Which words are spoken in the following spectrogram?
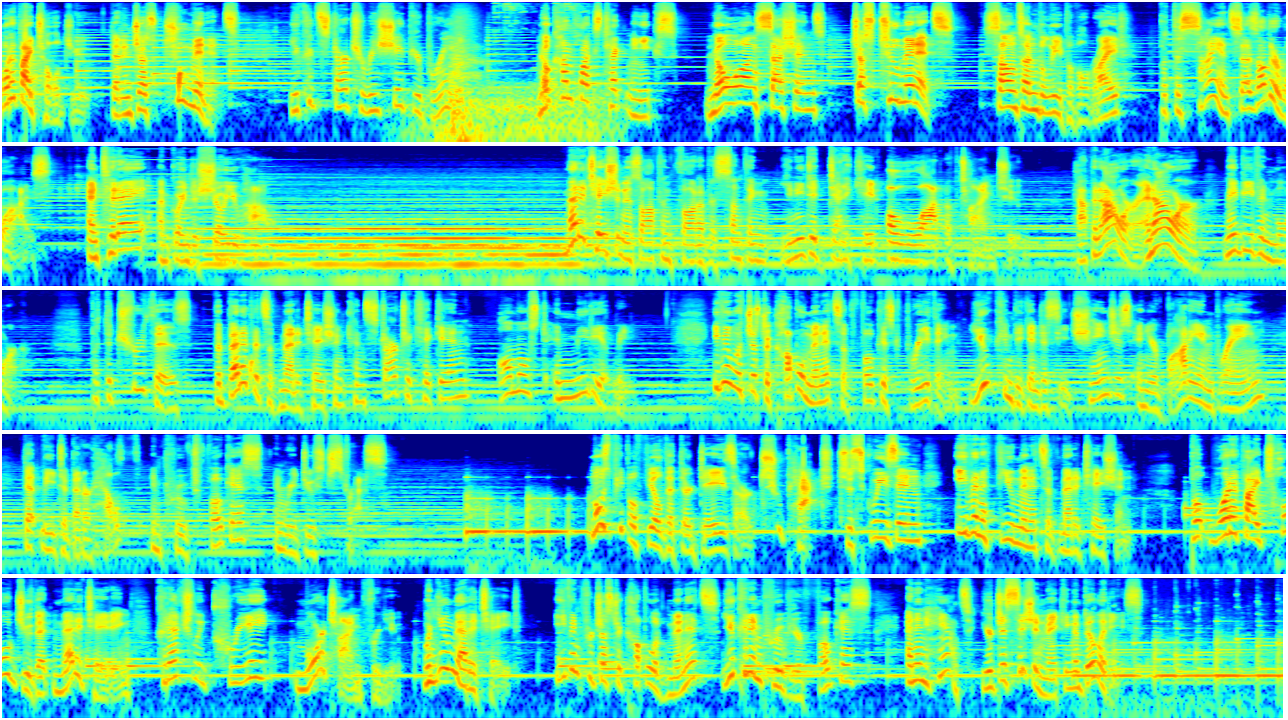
What if I told you that in just two minutes, you could start to reshape your brain? No complex techniques, no long sessions, just two minutes. Sounds unbelievable, right? But the science says otherwise. And today, I'm going to show you how. Meditation is often thought of as something you need to dedicate a lot of time to. Half an hour, an hour, maybe even more. But the truth is, the benefits of meditation can start to kick in almost immediately. Even with just a couple minutes of focused breathing, you can begin to see changes in your body and brain that lead to better health, improved focus, and reduced stress. Most people feel that their days are too packed to squeeze in even a few minutes of meditation. But what if I told you that meditating could actually create more time for you? When you meditate, even for just a couple of minutes, you can improve your focus and enhance your decision making abilities.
